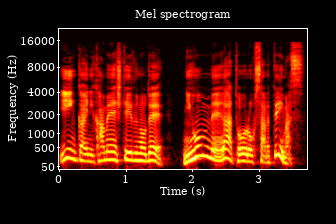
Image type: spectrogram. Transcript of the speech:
委員会に加盟しているので、日本名が登録されています。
